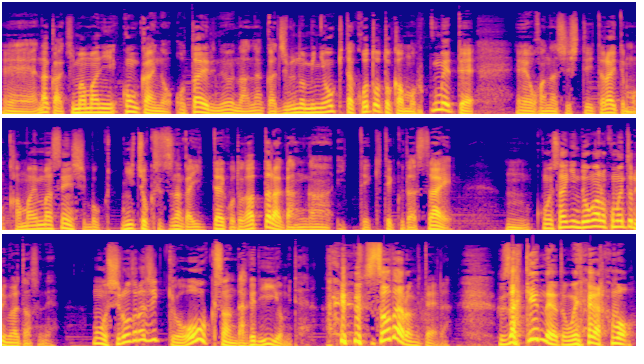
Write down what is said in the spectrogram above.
えーなんか気ままに今回のお便りのようななんか自分の身に起きたこととかも含めて、えーお話ししていただいても構いませんし、僕に直接なんか言いたいことがあったらガンガン言ってきてください。うん。これ最近動画のコメントで言われたんですよね。もう素人ら実況、オークさんだけでいいよ、みたいな。嘘だろ、みたいな。ふざけんなよと思いながらも。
